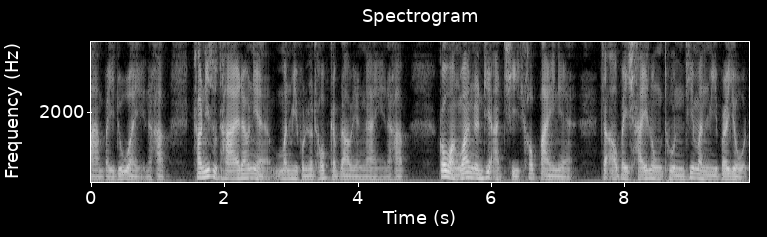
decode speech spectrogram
ตามไปด้วยนะครับ คราวนี้สุดท้ายแล้วเนี่ยมันมีผลกระทบกับเรายังไงนะครับ ก็หวังว่าเงินที่อัดฉีดเข้าไปเนี่ยจะเอาไปใช้ลงทุนที่มันมีประโยชน์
